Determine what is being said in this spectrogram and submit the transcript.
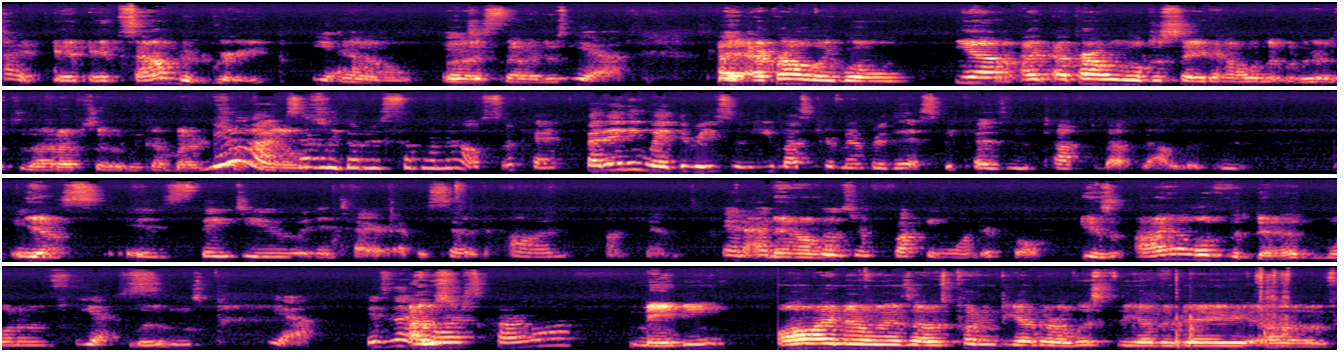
I, it, it sounded great, yeah you know. But, just- I just, yeah I, I probably will. Yeah, I, I probably will just say to hell with the rest of that episode and come back. yeah something else. exactly. Go to someone else. Okay, but anyway, the reason you must remember this because we've talked about Val Lewton is Yeah. is they do an entire episode on on him, and I, Now- those are fucking wonderful. Is Isle of the Dead one of Yes, Lewton's? Yeah, isn't that I was- Boris Karloff? Maybe. All I know is I was putting together a list the other day of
